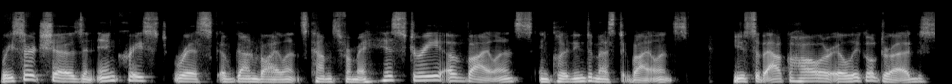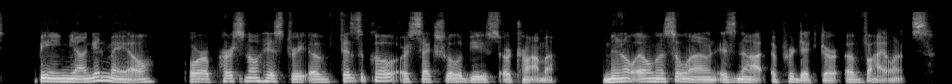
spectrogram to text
Research shows an increased risk of gun violence comes from a history of violence, including domestic violence, use of alcohol or illegal drugs, being young and male, or a personal history of physical or sexual abuse or trauma. Mental illness alone is not a predictor of violence.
